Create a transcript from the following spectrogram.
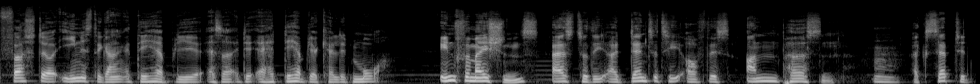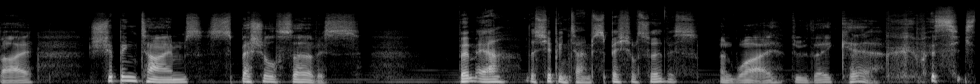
første og eneste gang, at det her bliver, altså, at det, at det her bliver kaldt et mor. Informations as to the identity of this unperson Accepted by Shipping Times Special Service. Hvem er The Shipping Times Special Service? And why do they care? Præcis.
